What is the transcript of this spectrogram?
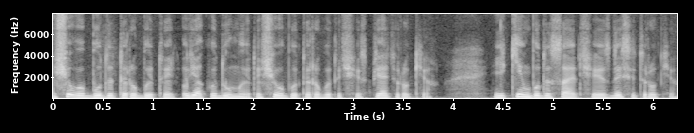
Що ви будете робити? Як ви думаєте, що ви будете робити через 5 років? Яким буде сайт через 10 років?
